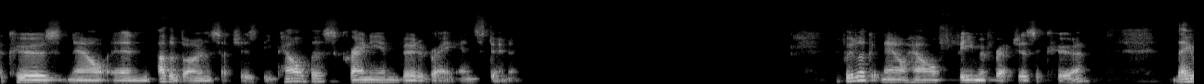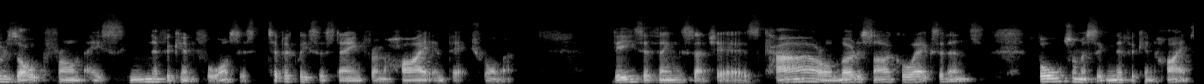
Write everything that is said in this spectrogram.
occurs now in other bones such as the pelvis, cranium, vertebrae, and sternum. If we look at now how femur fractures occur, they result from a significant force is typically sustained from high impact trauma. These are things such as car or motorcycle accidents, falls from a significant height,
